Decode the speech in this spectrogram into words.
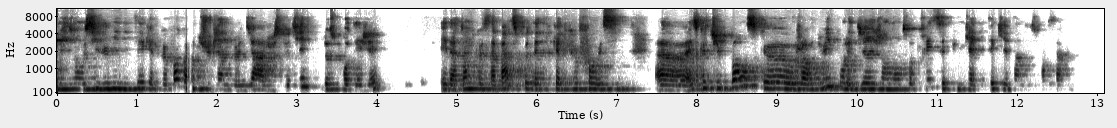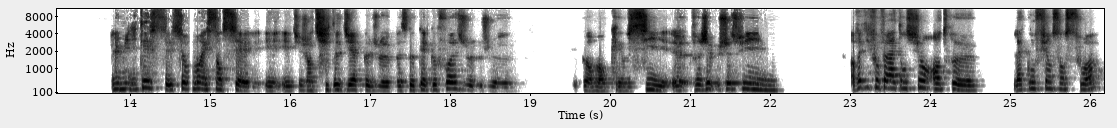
mais ils ont aussi l'humilité quelquefois, comme tu viens de le dire à juste titre, de se protéger et d'attendre que ça passe, peut-être quelquefois aussi. Euh, est-ce que tu penses qu'aujourd'hui, pour les dirigeants d'entreprise, c'est une qualité qui est indispensable? L'humilité, c'est sûrement essentiel. Et, tu es gentil de dire que je. Parce que quelquefois, je, peux en manquer aussi. Euh, je, je suis. En fait, il faut faire attention entre la confiance en soi,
